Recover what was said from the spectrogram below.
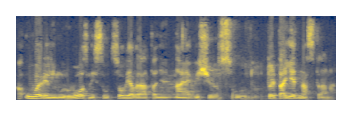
a uverili mu rôzni sudcovia vrátane Najvyššieho súdu. To je tá jedna strana.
